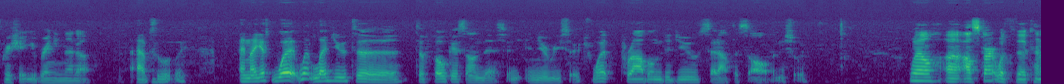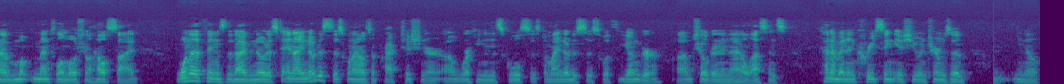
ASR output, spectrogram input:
appreciate you bringing that up. Absolutely. And I guess what, what led you to to focus on this in, in your research? What problem did you set out to solve initially? Well, uh, I'll start with the kind of mental emotional health side. One of the things that I've noticed, and I noticed this when I was a practitioner uh, working in the school system, I noticed this with younger um, children and adolescents, kind of an increasing issue in terms of, you know,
